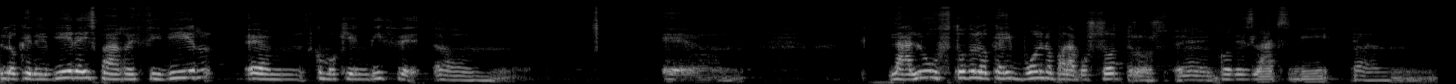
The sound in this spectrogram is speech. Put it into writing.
lo que debierais para recibir, em, como quien dice, em, la luz, todo lo que hay bueno para vosotros, eh, Goddess Lakshmi, em,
